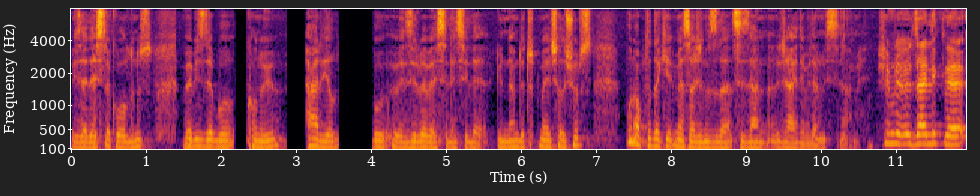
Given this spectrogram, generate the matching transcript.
bize destek oldunuz ve biz de bu konuyu her yıl bu zirve vesilesiyle gündemde tutmaya çalışıyoruz. Bu noktadaki mesajınızı da sizden rica edebilir miyiz Sinan Bey? Şimdi özellikle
